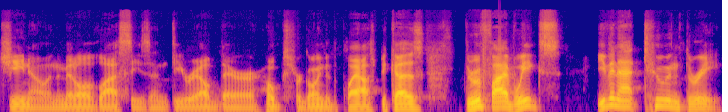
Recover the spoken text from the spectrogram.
Geno in the middle of last season derailed their hopes for going to the playoffs because through five weeks, even at two and three,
